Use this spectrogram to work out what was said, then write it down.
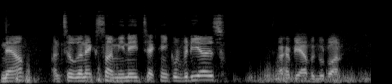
Now, until the next time you need technical videos, I hope you have a good one.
